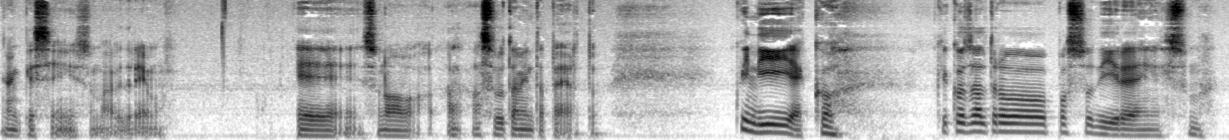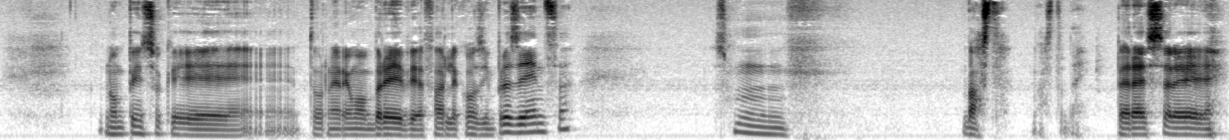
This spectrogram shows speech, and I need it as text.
anche se insomma vedremo. E sono assolutamente aperto. Quindi ecco, che cos'altro posso dire? Insomma, non penso che torneremo a breve a fare le cose in presenza. Mm, basta, basta dai. Per essere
